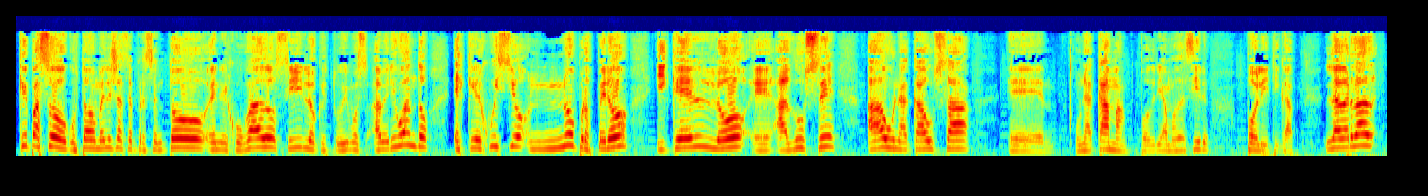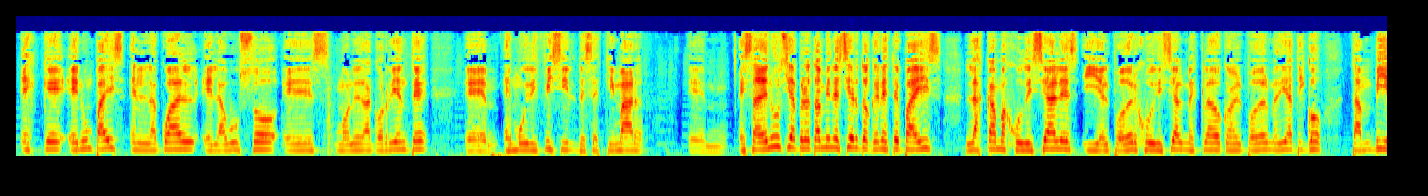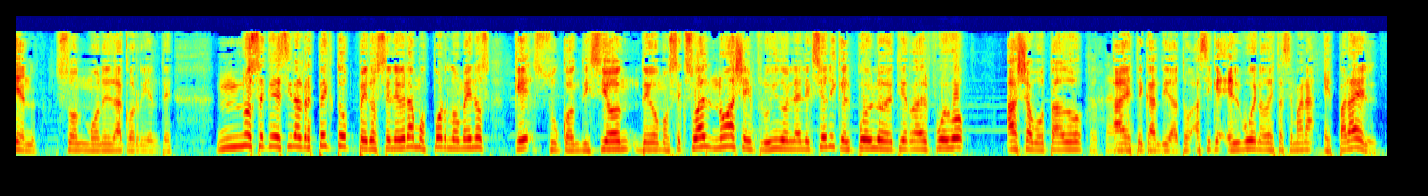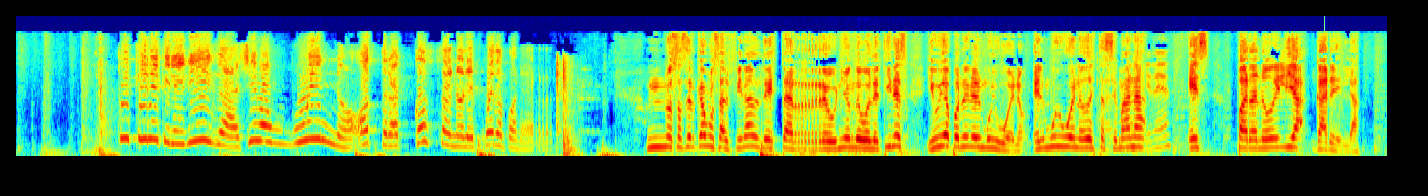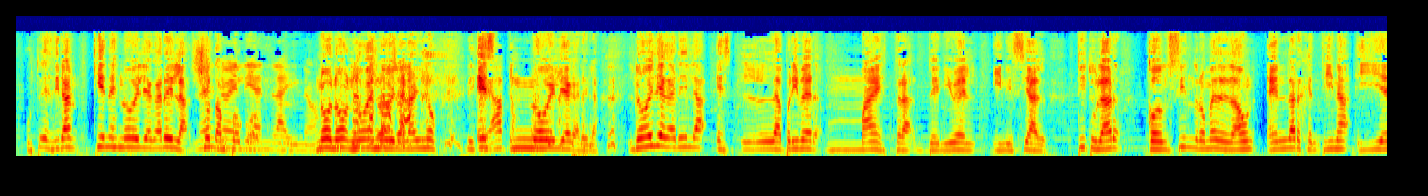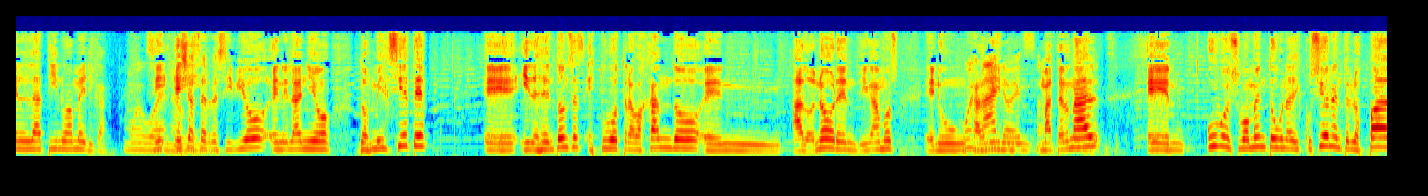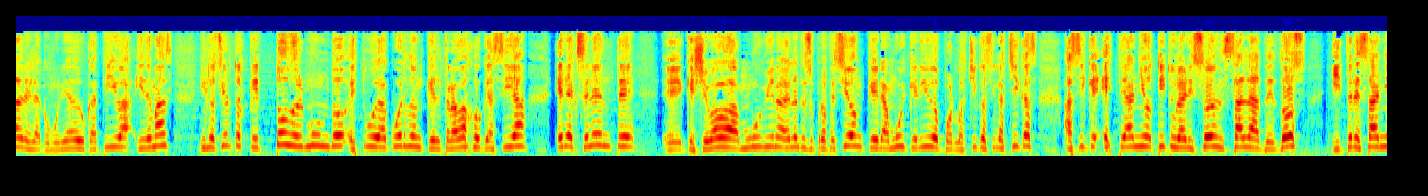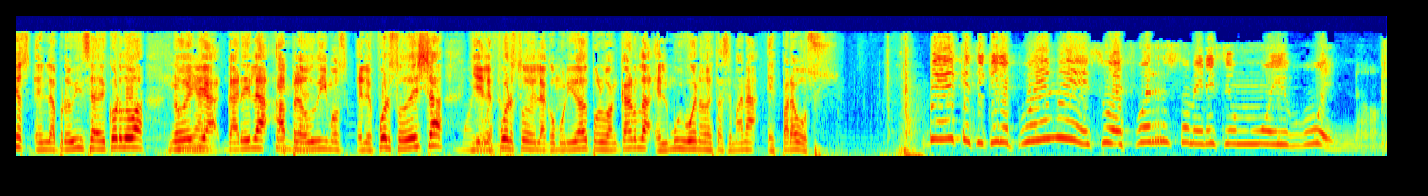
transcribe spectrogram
¿Qué pasó? Gustavo Melella se presentó en el juzgado, sí, lo que estuvimos averiguando es que el juicio no prosperó y que él lo eh, aduce a una causa, eh, una cama, podríamos decir, política. La verdad es que en un país en el cual el abuso es moneda corriente, eh, es muy difícil desestimar eh, esa denuncia, pero también es cierto que en este país las camas judiciales y el poder judicial mezclado con el poder mediático también son moneda corriente. No sé qué decir al respecto, pero celebramos por lo menos que su condición de homosexual no haya influido en la elección y que el pueblo de Tierra del Fuego haya votado a este candidato. Así que el bueno de esta semana es para él. ¿Qué quiere que le diga? Lleva un bueno. Otra cosa no le puedo poner. Nos acercamos al final de esta reunión de boletines y voy a poner el muy bueno. El muy bueno de esta semana es para Noelia Garela. Ustedes dirán, ¿quién es Noelia Garela? No Yo es tampoco. Noelia Laino. No, no, no es Noelia Laino, Dije, es apa. Noelia Garela. Noelia Garela es la primer maestra de nivel inicial titular con síndrome de Down en la Argentina y en Latinoamérica. Muy Sí, bueno. ella se recibió en el año 2007 eh, y desde entonces estuvo trabajando en ad honorem, digamos, en un Muy jardín maternal. Eh, hubo en su momento una discusión entre los padres, la comunidad educativa y demás, y lo cierto es que todo el mundo estuvo de acuerdo en que el trabajo que hacía era excelente, eh, que llevaba muy bien adelante su profesión, que era muy querido por los chicos y las chicas, así que este año titularizó en sala de dos y tres años en la provincia de Córdoba. Genial. Noelia Garela, Genial. aplaudimos el esfuerzo de ella Muy y el bueno. esfuerzo de la comunidad por bancarla. El muy bueno de esta semana es para vos. Ve que si quiere puede, su esfuerzo merece un muy bueno.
